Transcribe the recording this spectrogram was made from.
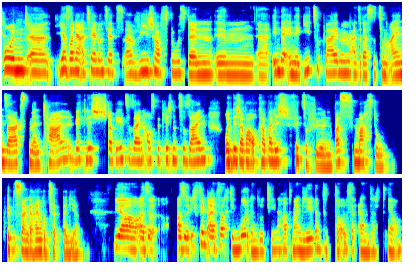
Und äh, ja, Sonja, erzähl uns jetzt, äh, wie schaffst du es denn, im, äh, in der Energie zu bleiben? Also, dass du zum einen sagst, mental wirklich stabil zu sein, ausgeglichen zu sein und dich aber auch körperlich fit zu fühlen. Was machst du? Gibt es da ein Geheimrezept bei dir? Ja, also also ich finde einfach, die Morgenroutine hat mein Leben total verändert. Ja.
